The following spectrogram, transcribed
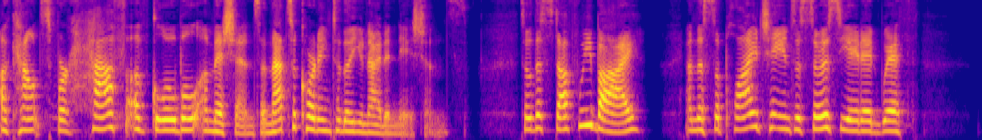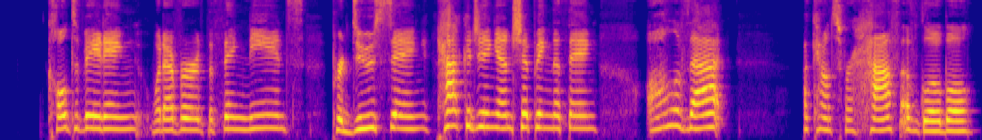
accounts for half of global emissions, and that's according to the United Nations. So the stuff we buy and the supply chains associated with cultivating whatever the thing needs, producing, packaging, and shipping the thing, all of that accounts for half of global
